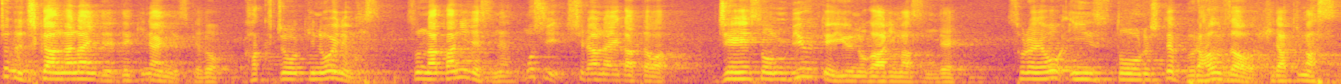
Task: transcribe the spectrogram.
ちょっと時間がないんでできないんですけど拡張機能を入れます。その中にですねもし知らない方は JSON ビューというのがありますんでそれをインストールしてブラウザを開きます。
